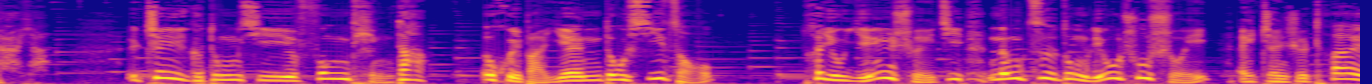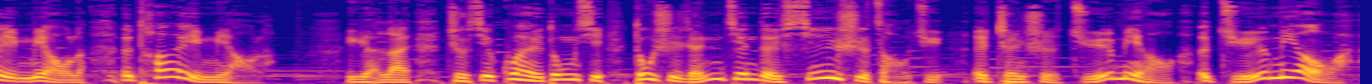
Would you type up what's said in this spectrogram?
呀呀，这个东西风挺大，会把烟都吸走。还有饮水机能自动流出水，哎，真是太妙了，太妙了！原来这些怪东西都是人间的新式造具，真是绝妙，绝妙啊！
